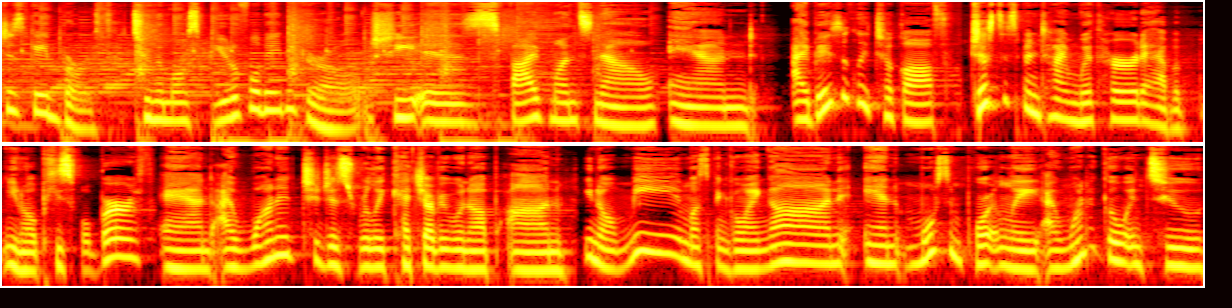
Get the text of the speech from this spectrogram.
just gave birth to the most beautiful baby girl. She is five months now, and I basically took off just to spend time with her to have a, you know, peaceful birth. And I wanted to just really catch everyone up on, you know, me and what's been going on. And most importantly, I want to go into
